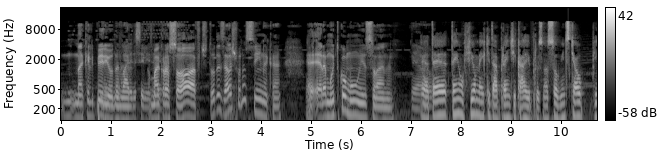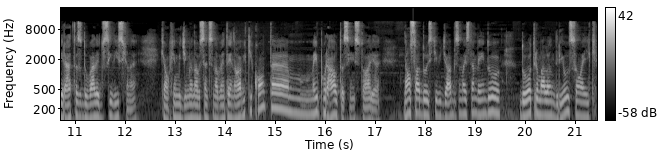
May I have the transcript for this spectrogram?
Naquele período, no, no né? Vale desse Silício, Microsoft, né? todas elas foram assim, né, cara? É, era muito comum isso lá, né? É, até tem um filme aí que dá para indicar aí pros nossos ouvintes que é o Piratas do Vale do Silício, né? Que é um filme de 1999 que conta meio por alto assim a história não só do Steve Jobs, mas também do, do outro malandrilson aí, que,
